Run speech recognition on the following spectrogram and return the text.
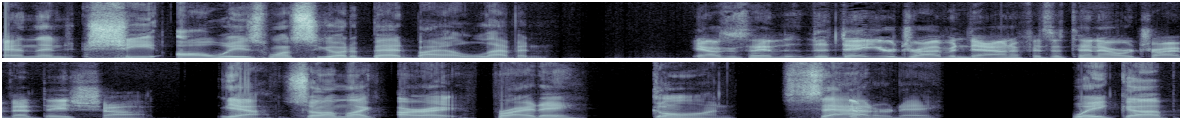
And then she always wants to go to bed by eleven. Yeah, I was gonna say the, the day you're driving down, if it's a ten hour drive, that day's shot. Yeah. So I'm like, all right, Friday, gone. Saturday, wake up,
